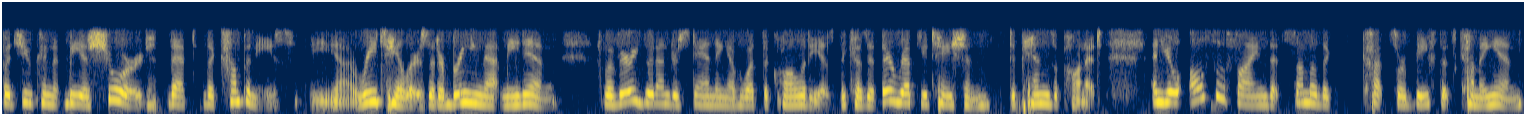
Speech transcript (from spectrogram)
but you can be assured that the companies, the uh, retailers that are bringing that meat in, have a very good understanding of what the quality is because it, their reputation depends upon it. And you'll also find that some of the cuts or beef that's coming in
